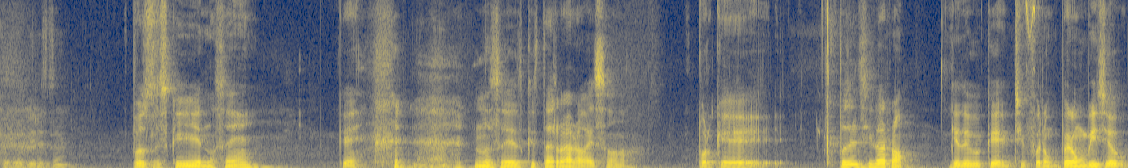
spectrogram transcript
¿Qué prefieres tú? Pues es que no sé. ¿Qué? No sé, es que está raro eso. Porque, pues el cigarro. Yo digo que si fuera, un- pero un vicio,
